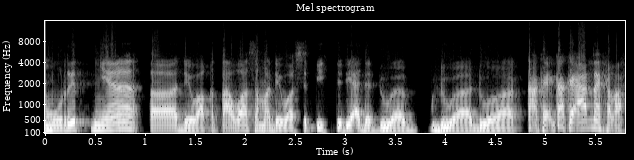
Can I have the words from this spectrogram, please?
muridnya uh, Dewa Ketawa sama Dewa Sedih. Jadi ada dua dua dua kakek-kakek aneh lah.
